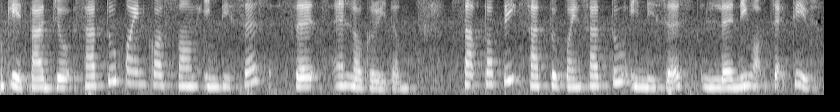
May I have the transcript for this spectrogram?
Okey, tajuk 1.0 Indices, Search and Logarithm. Subtopik 1.1 Indices, Learning Objectives.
